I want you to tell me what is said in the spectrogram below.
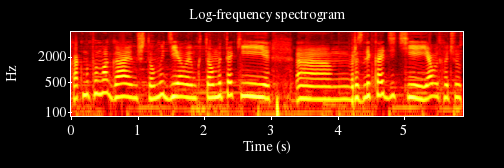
как мы помогаем, что мы делаем, кто мы такие, эм, развлекать детей. Я вот хочу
